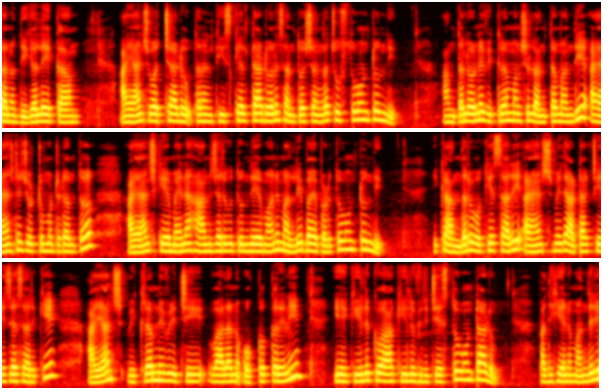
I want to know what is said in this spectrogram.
తను దిగలేక అయాన్స్ వచ్చాడు. తనని తీసుకెళ్తాడు అని సంతోషంగా చూస్తూ ఉంటుంది. అంతలోనే విక్రమ్ మనుషులు అంతమంది అయాన్స్ని చుట్టుముట్టడంతో అయాన్స్కి ఏమైనా హాని జరుగుతుందేమో అని మళ్ళీ భయపడుతూ ఉంటుంది. ఇక అందరూ ఒకేసారి అయాన్స్ మీద అటాక్ చేసేసరికి అయాన్స్ విక్రమ్ని విడిచి వాళ్ళను ఒక్కొక్కరిని ఏ కీలుకు ఆ కీలు విరిచేస్తూ ఉంటాడు. పదిహేను మందిని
